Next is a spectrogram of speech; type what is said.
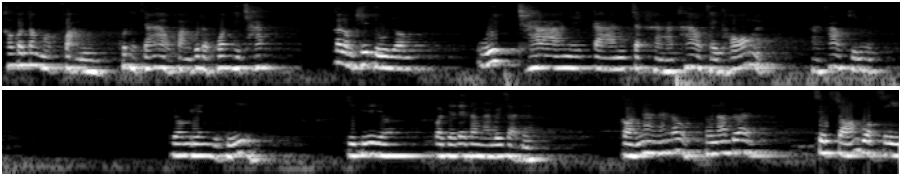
เขาก็ต้องมาฟังพุทธเจ้า ฟังพุทธพจน์ให้ชัด ก็ลองคิดดูยม วิชาในการจะหาข้าวใส่ท้องอะ หาข้าวกินเนี่ยโยมเรียนกี่ปีกี่ปีโยมก็จะได้ทำงานบริษัทเนี่ย ก่อนหน้านั้นเราต้องนับด้วย สิบสองบวกสี่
